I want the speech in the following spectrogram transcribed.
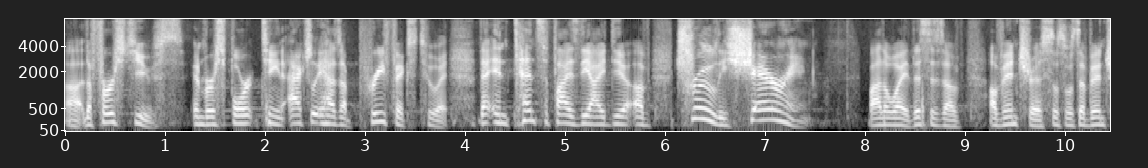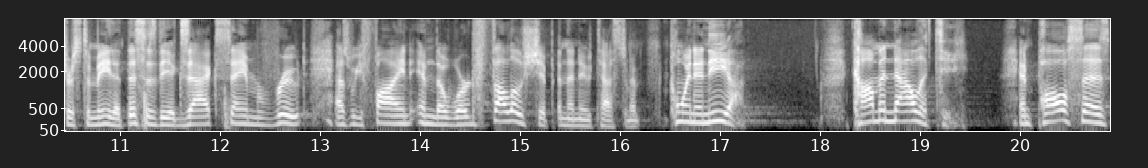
Uh, the first use in verse 14 actually has a prefix to it that intensifies the idea of truly sharing. By the way, this is of, of interest. This was of interest to me that this is the exact same root as we find in the word fellowship in the New Testament koinonia, commonality. And Paul says,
